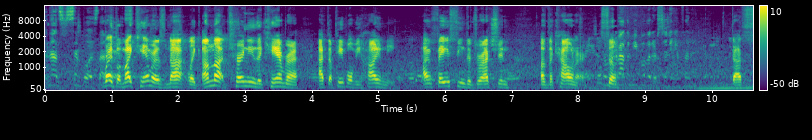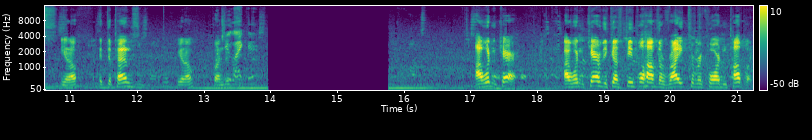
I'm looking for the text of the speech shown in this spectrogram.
and that's as simple as that. right. But my camera is not like I'm not turning the camera at the people behind me. I'm facing the direction of the counter. What So about the people that are sitting in front of you? that's you know, it depends. You know, Do you like it? I wouldn't care. I wouldn't care because people have the right to record in public.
